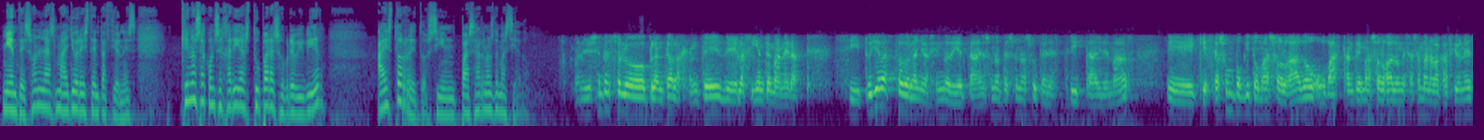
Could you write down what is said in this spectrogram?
miente, son las mayores tentaciones. ¿Qué nos aconsejarías tú para sobrevivir a estos retos sin pasarnos demasiado? Bueno, yo siempre se lo planteo a la gente de la siguiente manera si tú llevas todo el año haciendo dieta, eres una persona súper estricta y demás, eh, que seas un poquito más holgado o bastante más holgado en esa semana de vacaciones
